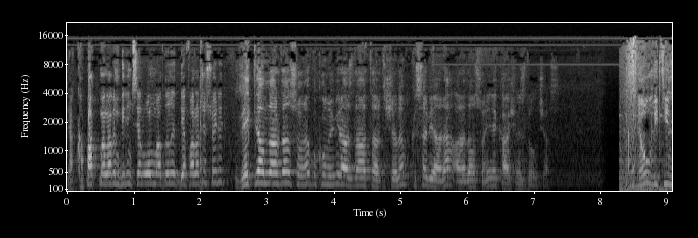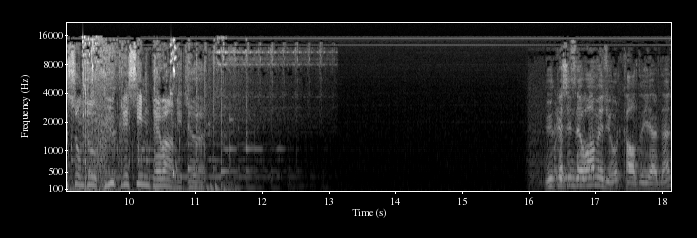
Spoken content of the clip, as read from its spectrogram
Ya kapatmaların bilimsel olmadığını defalarca söyledim. Reklamlardan sonra bu konuyu biraz daha tartışalım. Kısa bir ara. Aradan sonra yine karşınızda olacağız. Neovit'in sunduğu büyük resim devam ediyor. Büyük resim devam ediyor kaldığı yerden.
